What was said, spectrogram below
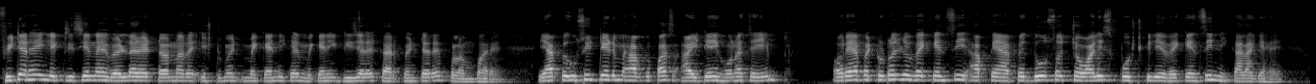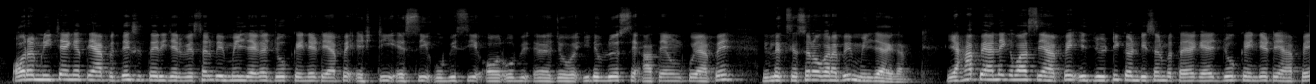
फिटर है इलेक्ट्रीशियन है वेल्डर है टर्नर है इंस्ट्रूमेंट मैकेनिक है मैकेनिक डीजल है कारपेंटर है प्लम्बर है। यहाँ पे उसी ट्रेड में आपके पास आईटीआई होना चाहिए। और यहाँ पे टोटल जो वैकेंसी आपके यहाँ पे 244 पोस्ट के लिए वैकेंसी निकाला गया है। और हम नीचे आएँगे तो यहाँ पे देख सकते हैं रिजर्वेशन भी मिल जाएगा जो कैंडिडेट यहाँ पे S T S C O B C और ओ बी जो ई डब्ल्यू एस से आते हैं, उनको यहाँ पे रिलैक्सेशन वगैरह भी मिल जाएगा। यहाँ पे आने के बाद से यहाँ पे एलिजिबिलिटी कंडीशन बताया गया है, जो कैंडिडेट यहाँ पे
